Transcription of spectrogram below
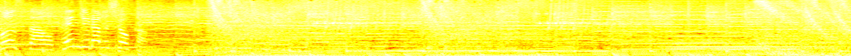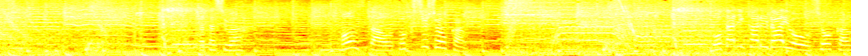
モンスターをペンデュラム召喚はモンスターを特殊召喚。ボタニカルライオを召喚。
